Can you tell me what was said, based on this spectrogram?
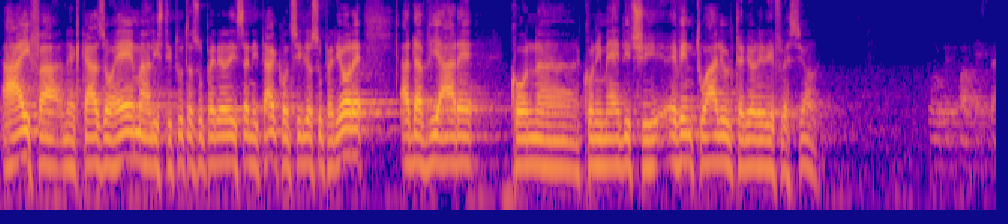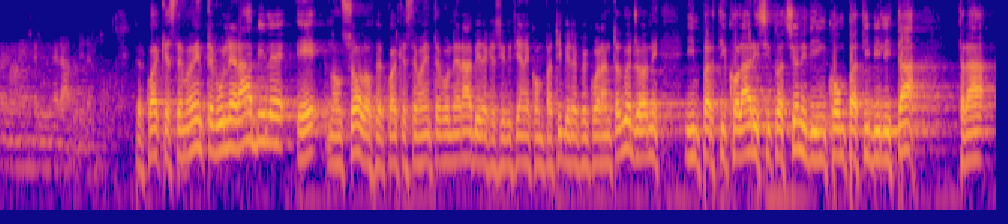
AIFA, nel caso EMA, l'Istituto Superiore di Sanità, il Consiglio Superiore, ad avviare con, eh, con i medici eventuali ulteriori riflessioni. Solo per qualche estremamente vulnerabile. Per qualche estremamente vulnerabile e non solo per qualche estremamente vulnerabile che si ritiene compatibile con i 42 giorni, in particolari situazioni di incompatibilità tra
